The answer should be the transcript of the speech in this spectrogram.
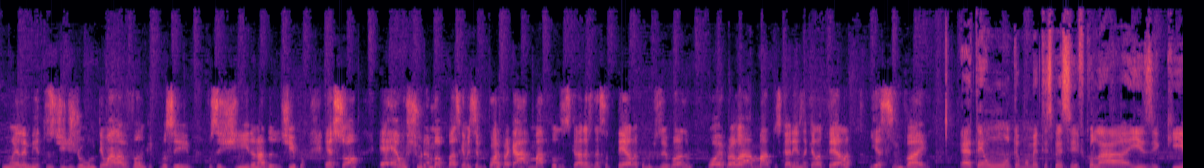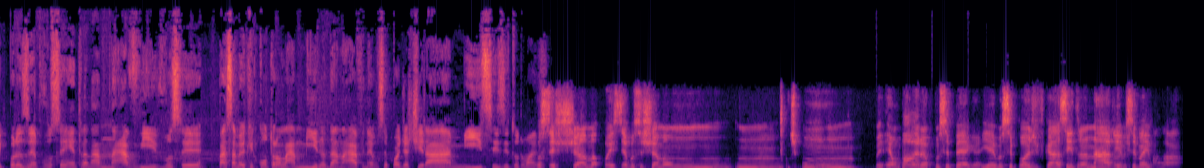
com elementos de, jogo, não tem uma alavanca que você, você gira, nada do tipo. É só É, é um shoot 'em up, basicamente. Você corre pra cá, mata todos os caras nessa tela, como diz o Evandro, corre pra lá, mata os carinhas naquela tela, e assim vai. É, tem um, tem um momento específico lá, Easy, que, por exemplo, você entra na nave, você passa meio que controlar a mira da nave, né? Você pode atirar mísseis e tudo mais. Você chama, pois é, você chama um, um tipo um é um power-up que você pega. E aí você pode ficar. Você entra na nave e aí você vai. Falar.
